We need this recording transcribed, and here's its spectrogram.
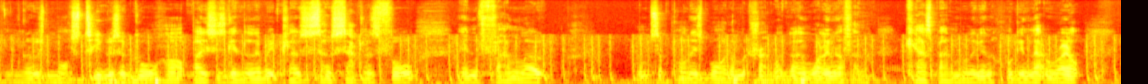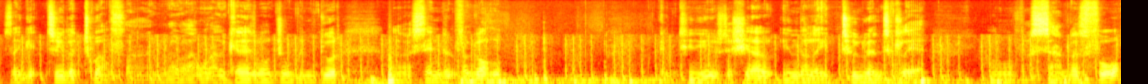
And Rose Moss, Tigris of Gaul, Heart Paces getting a little bit closer, so Saddler's four. Then Fanlow. Once upon his wide on the track, but going well enough. And Casban Mulligan hugging that rail as they get to the 12th. Uh, that one okay as well, jumping good. And Ascendant Forgotten continues to show in the lead, two lengths clear of Saddler's four.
